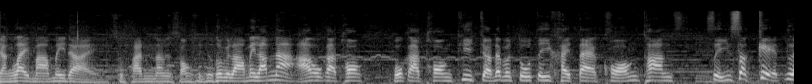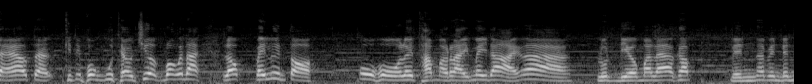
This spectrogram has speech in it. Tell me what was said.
ยังไล่มาไม่ได้ สุพรรณนำสองศูนย์ช่วงทดเวลาไม่ล้ำหน้าเอาโอกาสทอง โอกาสทองที่จะได้ประตูตีไข่แตกของทางศรีสะเกดแล้ว แต่กิติพงศ์ผู้แถวเชือกบล็อกก็ได้ แล้วไปลื่นต่อ โอ้โห เลยทำอะไรไม่ได้อ่าหลุดเดียวมาแล้วครับ เป็นน่าเป็นเป็น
